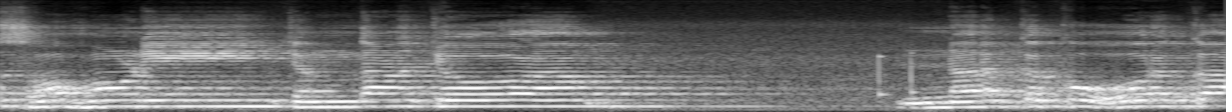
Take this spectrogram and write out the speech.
ਸੋਹਣੀ ਚੰਦਨ ਚੋਆ। ਨਰਕ ਘੋਰ ਕਾ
